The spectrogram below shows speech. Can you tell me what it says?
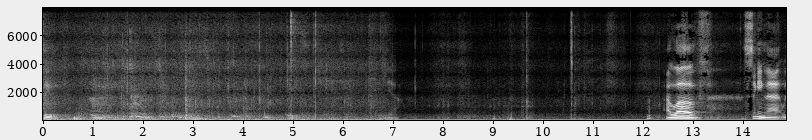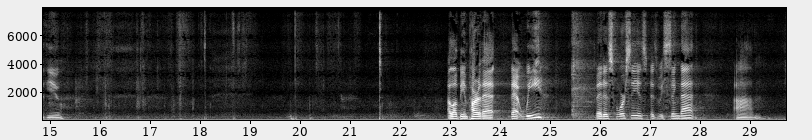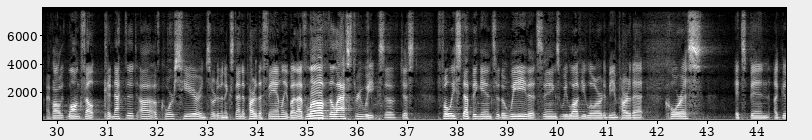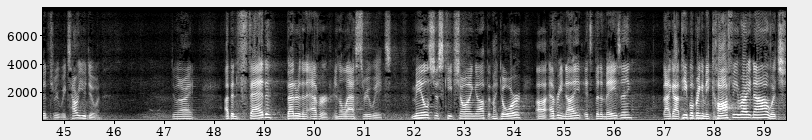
seated. I love singing that with you. I love being part of that that we that is Forcey as, as we sing that. Um, I've always long felt connected, uh, of course, here and sort of an extended part of the family, but I've loved the last three weeks of just fully stepping into the we that sings, We love you, Lord, and being part of that chorus. It's been a good three weeks. How are you doing? Doing all right? I've been fed better than ever in the last three weeks. Meals just keep showing up at my door uh, every night. It's been amazing. I got people bringing me coffee right now, which,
